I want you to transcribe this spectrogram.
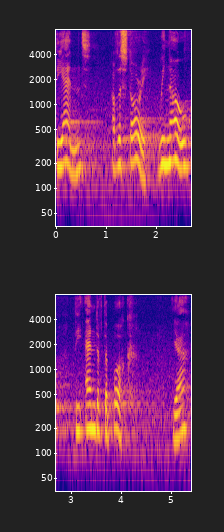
the end of the story. We know the end of the book. Yeah?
